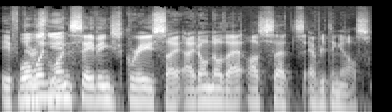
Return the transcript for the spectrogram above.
if well, there's one savings grace, I, I don't know that offsets everything else.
